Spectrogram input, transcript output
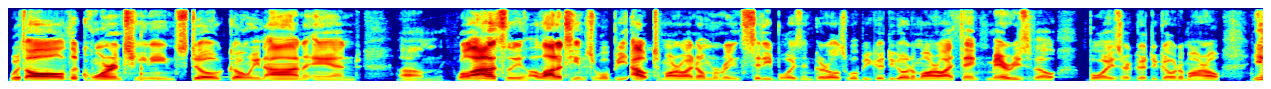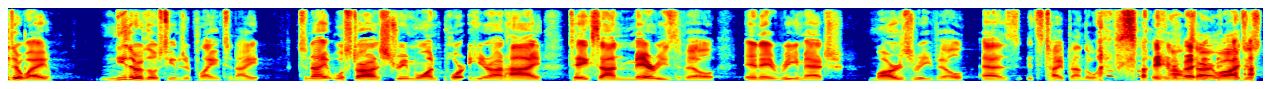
with all the quarantining still going on. And, um, well, honestly, a lot of teams will be out tomorrow. I know Marine City boys and girls will be good to go tomorrow. I think Marysville boys are good to go tomorrow. Either way, neither of those teams are playing tonight. Tonight, we'll start on Stream 1. Port Huron High takes on Marysville in a rematch. Marsryville, as it's typed on the website. Oh, right sorry. Well, I just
